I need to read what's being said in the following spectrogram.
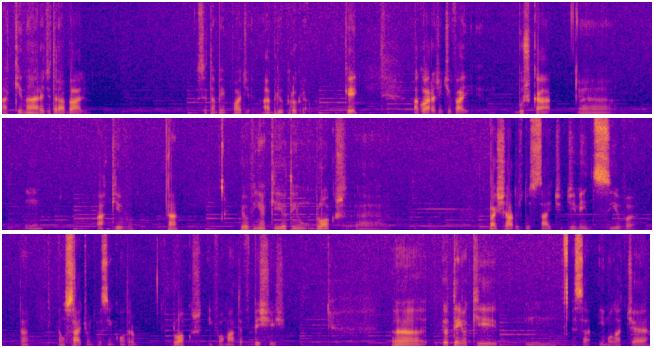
aqui na área de trabalho, você também pode abrir o programa, ok? Agora a gente vai buscar uh, um arquivo, tá? Eu vim aqui, eu tenho blocos uh, baixados do site Dimensiva, tá? É um site onde você encontra blocos em formato FBX. Uh, eu tenho aqui hum, essa Imulachair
